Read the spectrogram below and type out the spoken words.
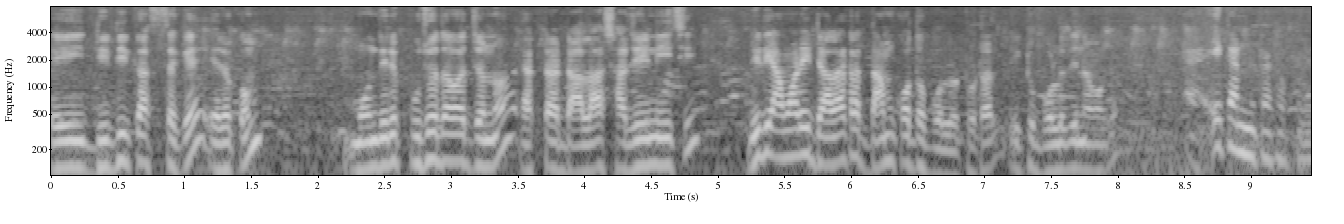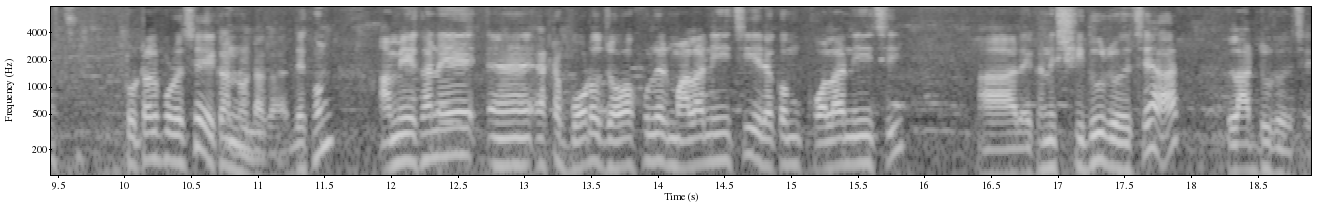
এই দিদির কাছ থেকে এরকম মন্দিরে পুজো দেওয়ার জন্য একটা ডালা সাজিয়ে নিয়েছি। দিদি আমার এই ডালাটার দাম কত পড়ল টোটাল একটু বলে দিন আমাকে। হ্যাঁ, একান্ন টাকা পড়েছে। টোটাল পড়েছে একান্ন টাকা। দেখুন আমি এখানে একটা বড় জবা ফুলের মালা নিয়েছি এরকম কলা নিয়েছি আর এখানে সিঁদুর রয়েছে আর লাড্ডু রয়েছে।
